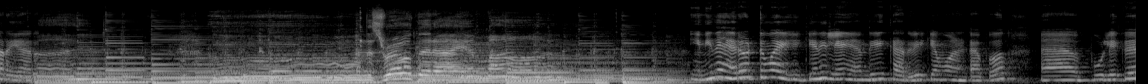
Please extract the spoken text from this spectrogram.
പറയാറ്. This road that I am on. വൈകിക്കാനില്ല ഞാൻ ഈ കറി വെക്കാൻ പോകണട്ടോ അപ്പോൾ പുളിക്ക്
